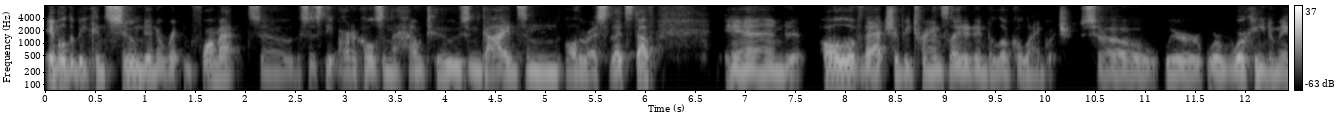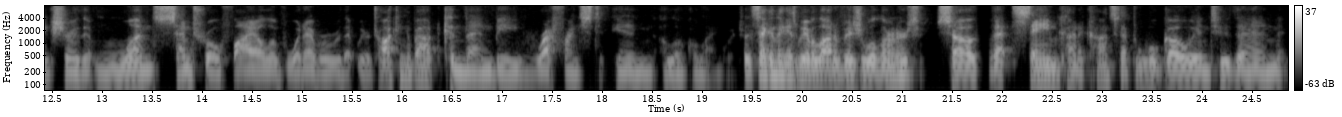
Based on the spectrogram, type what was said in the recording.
able to be consumed in a written format. So this is the articles and the how to's and guides and all the rest of that stuff. And all of that should be translated into local language. So we're we're working to make sure that one central file of whatever that we're talking about can then be referenced in a local language. The second thing is we have a lot of visual learners, so that same kind of concept will go into then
